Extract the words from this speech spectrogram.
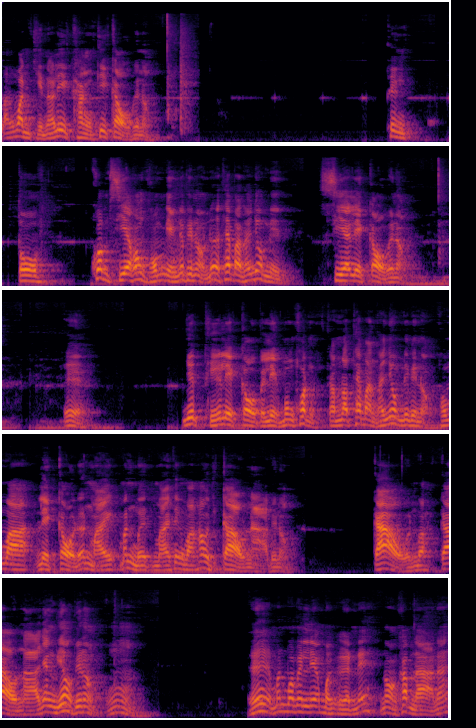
รางวัลกินนารีครั้งที่เก่าพี่น้องถึงโตความเสียของผมเองเด้อพี่น้องเด้อแทบบ้านทยมนี่เสียเลขเก่าพี่น้องเออ ยึดถือเลขเก่าเป็นเลขมงคลสำหรับแทบันทยมนี่พี่น้องผมว่าเลขเก่านั่นหมายมันเหมือนหมายถึงว่าเฮาที่ก้าวหน้าพี่น้องก้าวเห็นปะก้าวหน้าอย่างเดียวพี่น้องอืมเออมันบ่เป็นเรื่องบังเอิญเด้น้องคำลานะ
